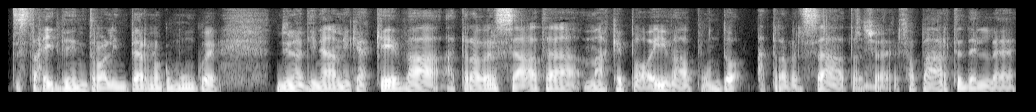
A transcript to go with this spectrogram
stai dentro all'interno comunque di una dinamica che va attraversata ma che poi va appunto attraversata, certo. cioè fa parte del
